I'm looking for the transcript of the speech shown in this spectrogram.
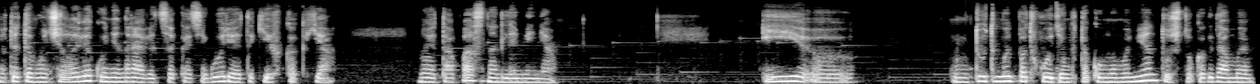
вот этому человеку не нравится категория таких, как я. Но это опасно для меня. И э, тут мы подходим к такому моменту, что когда мы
